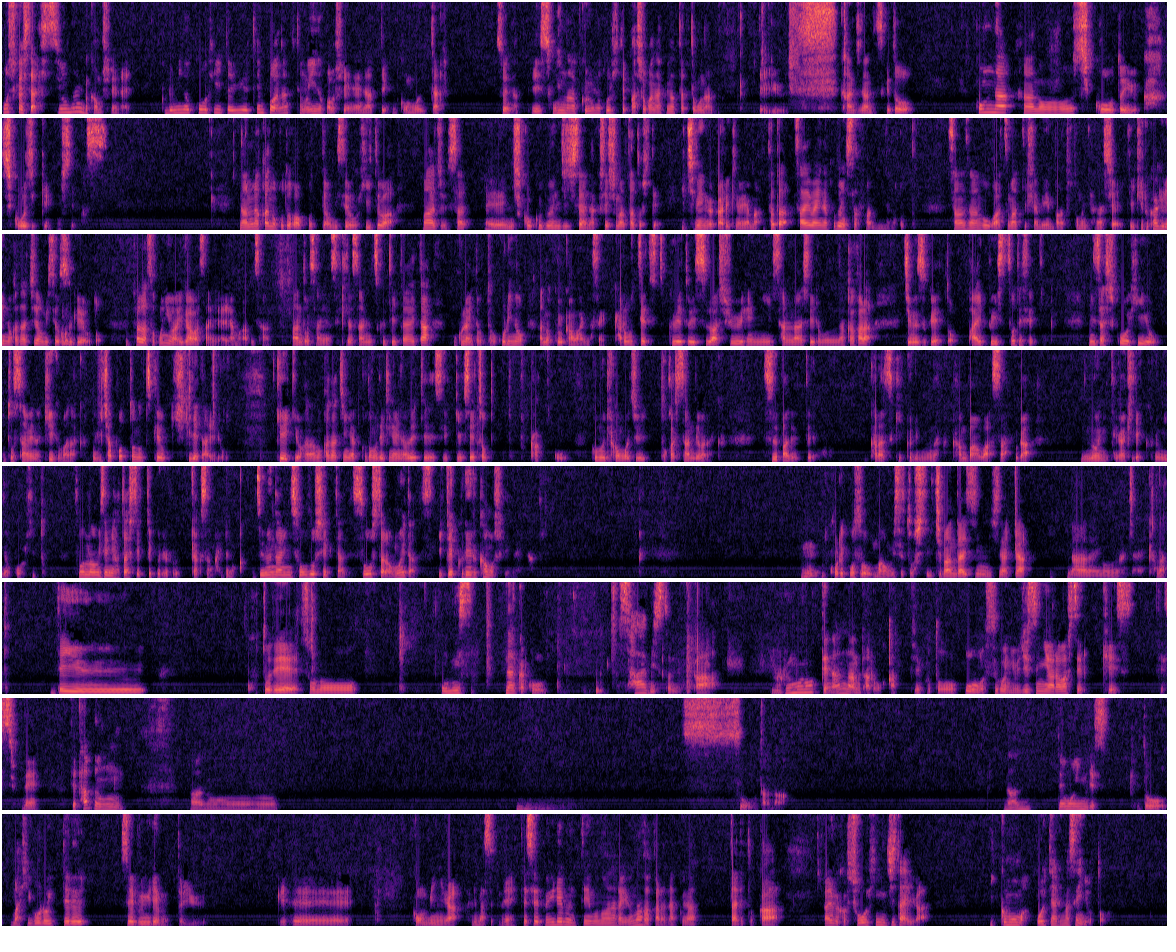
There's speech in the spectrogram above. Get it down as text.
もしかしたら必要ないのかもしれない。くるみのコーヒーという店舗はなくてもいいのかもしれないなっていうふうに思いたら、そういうな、え、そんなくるみのコーヒーって場所がなくなったらどうなんだっていう感じなんですけど、こんな、あの、思考というか、思考実験をしています。何らかのことが起こってお店を引いては、マージュ、えー、西国分寺自体をなくしてしまったとして、一面が瓦礫の山。ただ、幸いなことにスタッフはみんな残った。3355集まってきたメンバーと共に話し合い、できる限りの形でお店を続けようと。ただそこには井川さんや山上さん、安藤さんや関田さんに作っていただいた国内にとって誇りのあの空間はありません。かろうじて机と椅子は周辺に散乱しているものの中から事務机とパイプイストでセッティング。水出しコーヒーを落とすための器具はなく、麦茶ポットの付け置き式で代用。ケーキを花の形に焼くこともできないので手で設計してちょっと格好。小麦粉も溶かし産ではなく、スーパーで売ってるもの。殻付きくるみもなく、看板はスタッフが布に手書きでくるみのコーヒーと。そんなお店に果たして行ってくれるお客さんがいるのか。自分なりに想像してみたんです。そうしたら思えたんです。いてくれるかもしれないなうん、これこそ、まあ、お店として一番大事にしなきゃならないものなんじゃないかなと。っていうことで、その、お店、なんかこう、サービスというか、売るものって何なんだろうかっていうことをすごい如実に表してるケースですよね。で、多分、あのー、そうだな。なんでもいいんですけど、まあ、日頃行ってるセブンイレブンという、えー、コンビニがありますよね。で、セブンイレブンっていうものはなんか世の中からなくなったりとか、あるいはこう商品自体が、一個も置いてありませんよと。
